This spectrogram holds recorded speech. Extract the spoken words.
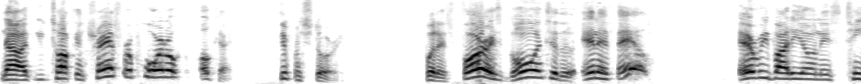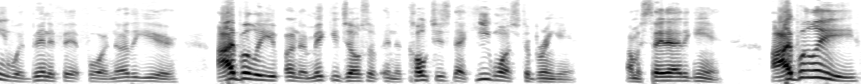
Now, if you're talking transfer portal, okay, different story. But as far as going to the NFL, everybody on this team would benefit for another year. I believe under Mickey Joseph and the coaches that he wants to bring in. I'm going to say that again. I believe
